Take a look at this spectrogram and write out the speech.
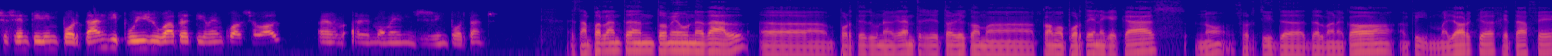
se sentin importants i pugui jugar pràcticament qualsevol en, en moments importants. Estan parlant en Tomeu Nadal, eh, porter d'una gran trajectòria com a, com a porter en aquest cas, no? sorgit de, del Manacor, en fi, Mallorca, Getafe,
